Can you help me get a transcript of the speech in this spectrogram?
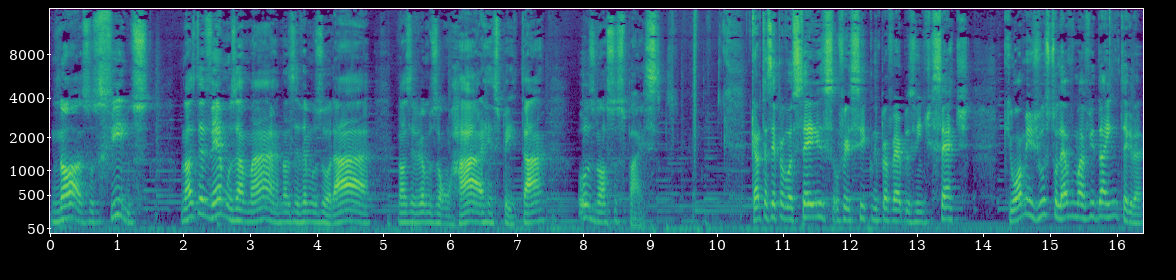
Nós, os filhos, nós devemos amar, nós devemos orar, nós devemos honrar, respeitar os nossos pais. Quero trazer para vocês o versículo em Provérbios 27, que o homem justo leva uma vida íntegra.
